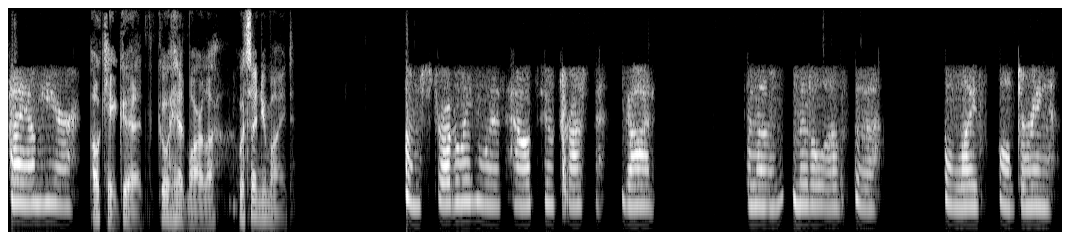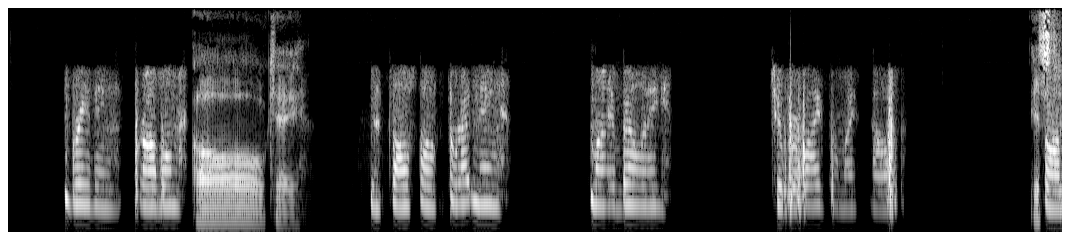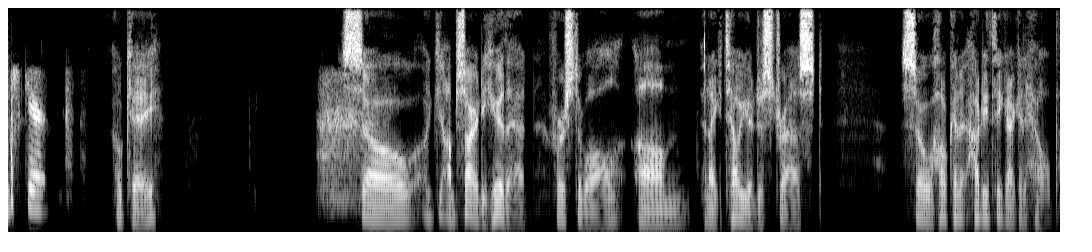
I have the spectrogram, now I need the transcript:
I am here. Okay, good. Go ahead, Marla. What's on your mind? I'm struggling with how to trust God in the middle of the life altering breathing problem. Oh, okay. It's also threatening my ability to provide for myself. It's So I'm scared. okay. So I'm sorry to hear that, first of all. Um, and I can tell you're distressed. So how can how do you think I can help?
